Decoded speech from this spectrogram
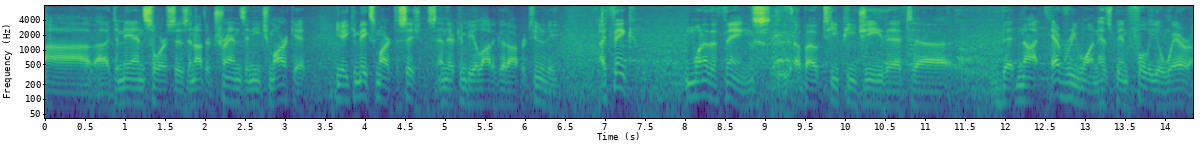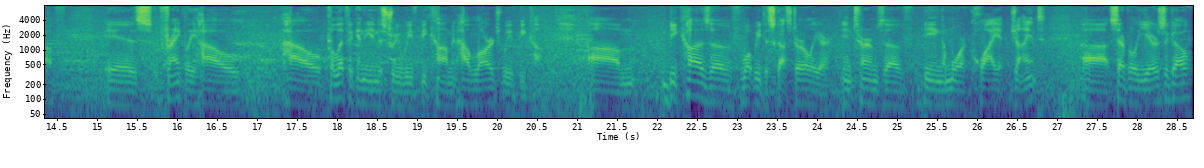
uh, uh, demand sources, and other trends in each market, you know you can make smart decisions, and there can be a lot of good opportunity. I think one of the things about TPG that uh, that not everyone has been fully aware of is frankly how how prolific in the industry we've become and how large we've become. Um, because of what we discussed earlier in terms of being a more quiet giant uh, several years ago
